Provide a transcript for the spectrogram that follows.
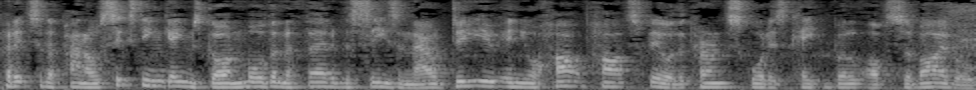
put it to the panel. 16 games gone, more than a third of the season now. Do you, in your heart of hearts, feel the current squad is capable of survival?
